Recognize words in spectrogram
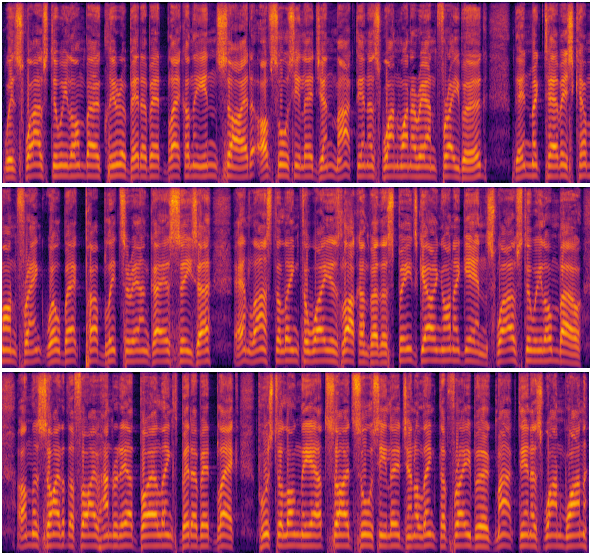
With Stewie Lombo clear a better bet black on the inside of Saucy Legend. Mark Dennis Dennis 1 1 around Freyberg. Then McTavish, come on, Frank. Well back, Pub Blitz around Gaius Caesar. And last the length away is Lochinvar. The speed's going on again. Suave Stewie Lombo on the side of the 500 out by a length. Better Bet Black pushed along the outside. Saucy Legend a length of Freyberg. Mark Dennis 1 1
